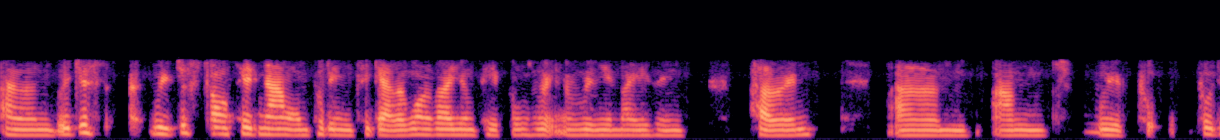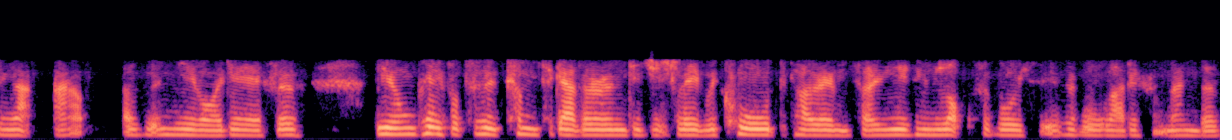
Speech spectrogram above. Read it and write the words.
and we just we've just started now on putting together. One of our young people's written a really amazing poem, um, and we're put, putting that out as a new idea for the young people to come together and digitally record the poem. So using lots of voices of all our different members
